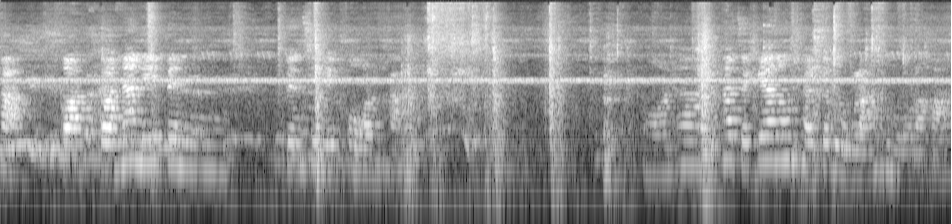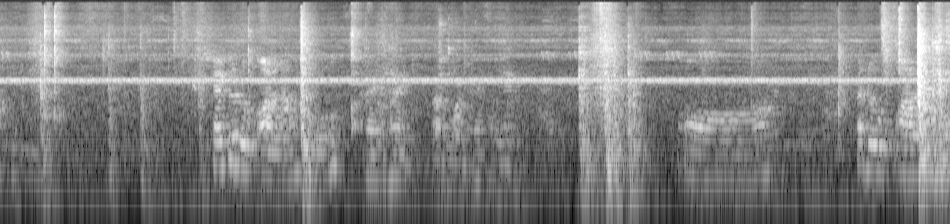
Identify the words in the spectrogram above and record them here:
ค่ะก่อนก่อนหน้านี้เป็นเป็นซิลิโคนค่ะอ๋อถ้าถ้าจะแก้ต้องใช้กระดูกหลังหูเหรอคะใช้กระดูกอ่อนหลังหูให้ให้รางวัลให้ครับอ๋อกระดูกอ่อนหลังหู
